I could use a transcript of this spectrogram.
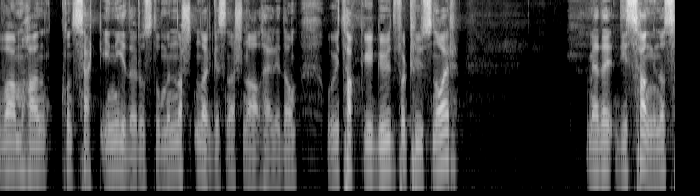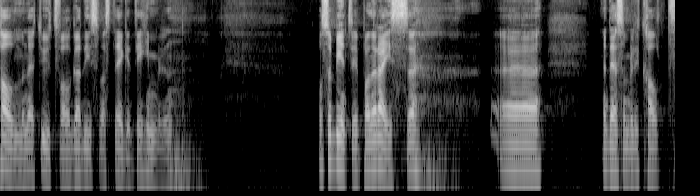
Og hva med å ha en konsert i Nidarosdomen, Norges nasjonalhelligdom, hvor vi takker Gud for 1000 år med de sangene og salmene, et utvalg av de som har steget til himmelen. Og så begynte vi på en reise eh, med det som ble kalt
